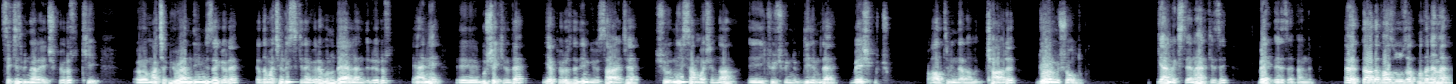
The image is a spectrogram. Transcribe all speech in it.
8000 liraya çıkıyoruz ki e, maça güvendiğimize göre ya da maçın riskine göre bunu değerlendiriyoruz. Yani e, bu şekilde yapıyoruz. Dediğim gibi sadece şu Nisan başından 2-3 günlük dilimde 5,5-6 bin liralık karı görmüş olduk. Gelmek isteyen herkesi bekleriz efendim. Evet daha da fazla uzatmadan hemen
